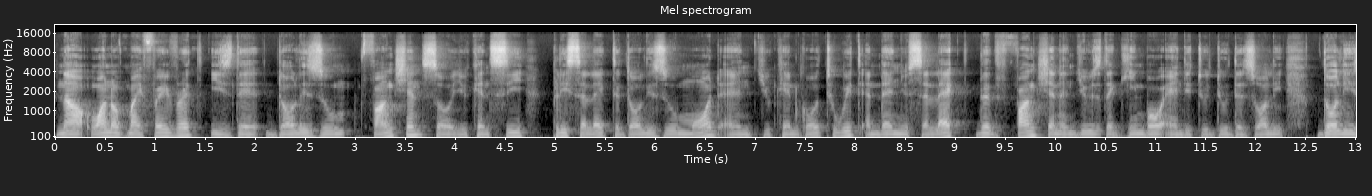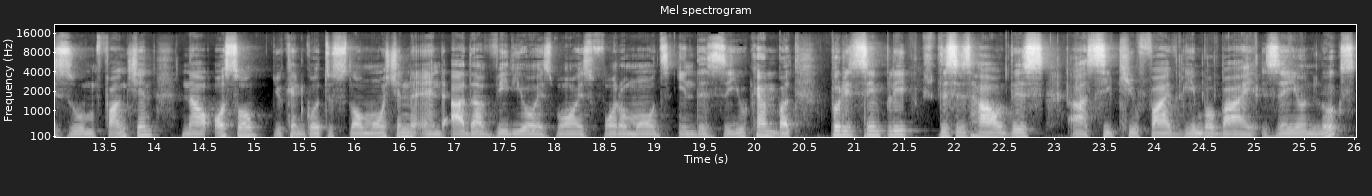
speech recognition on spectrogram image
Now one of my favorite is the dolly zoom function so you can see please select the dolly zoom mode and you can go to it and then you select the function and use the gimbal and it will do the dolly dolly zoom function. Now also you can go to slow motion and other video as well as photo modes in this ZUCam but put it simply this is how this uh, CQ5 gimbal by Zhiyun looks.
